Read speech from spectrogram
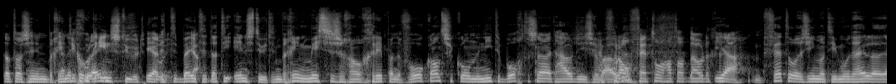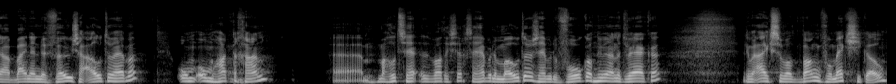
Dat was in het begin Dat het probleem. instuurt. Ja, dat beter dat hij instuurt. In het begin misten ze gewoon grip aan de voorkant. Ze konden niet de bochtensnelheid houden die ze En wouden. vooral Vettel had dat nodig. Ja, Vettel is iemand die moet een hele, ja, bijna nerveuze auto hebben om, om hard te gaan. Uh, maar goed, ze, wat ik zeg, ze hebben de motor, ze hebben de voorkant nu aan het werken. Ik ben eigenlijk zo wat bang voor Mexico.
